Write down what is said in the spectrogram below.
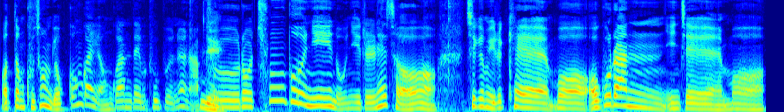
어떤 구성 요건과 연관된 부분은 앞으로 예. 충분히 논의를 해서 지금 이렇게 뭐 억울한 이제 뭐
